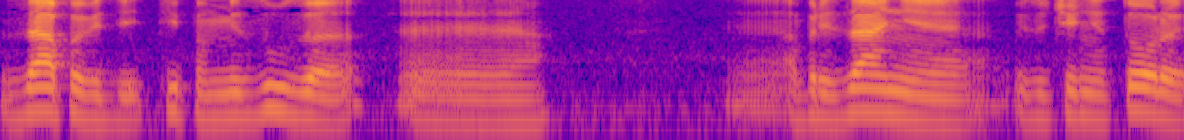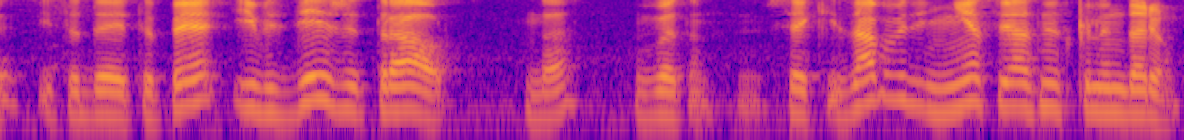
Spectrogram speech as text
заповедей типа мезуза, э, э, обрезание, изучение Торы и т.д. и т.п. И здесь же траур, да, в этом. Всякие заповеди не связанные с календарем,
